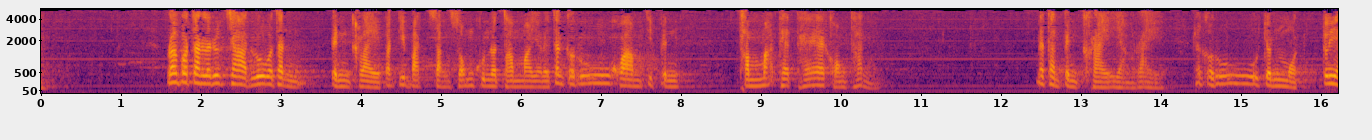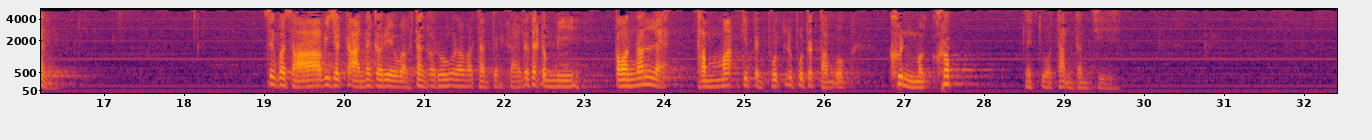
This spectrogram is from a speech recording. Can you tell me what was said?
เราพอท่านระลึกชาติรู้ว่าท่านเป็นใครปฏิบัติสั่งสมคุณธรรมมาอย่างไร ท่านก็รู้ความที่เป็นธรรมะแท้ๆของท่าน และท่านเป็นใครอย่างไร ท่านก็รู้จนหมดเกลี้ยง ซึ่งภาษาวิชาการท่านก็เรียกว่าท่านก็รู้แล้วว่าท่านเป็นใคร แล้วท่านก็มีตอนนั้นแหละธรรมะที่เป็นพุทธหรือพุทธธรรมก็ขึ้นมาครบในตัวท่านทันที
